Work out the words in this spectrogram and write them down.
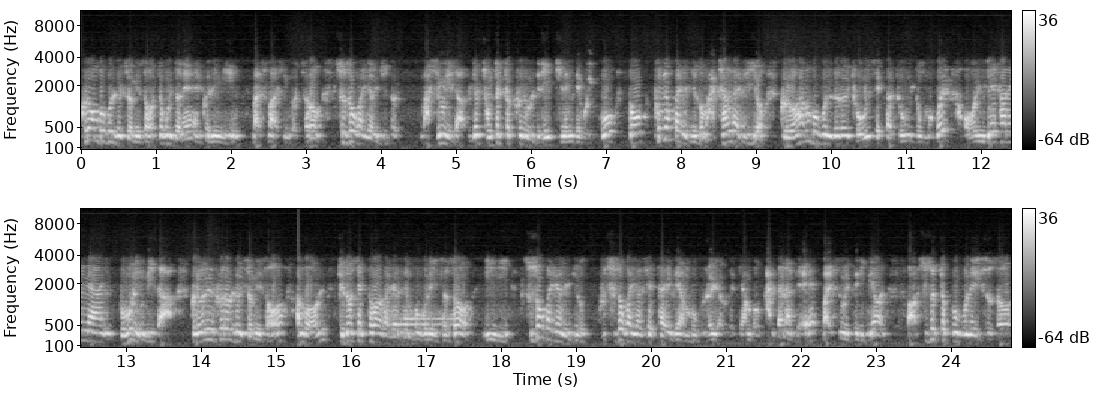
그런 부분들 쪽에서 조금 전에 그님이 말씀하신 것처럼 수소 관련 주들 맞습니다. 그죠? 정책적 흐름들이 진행되고 있고 또 풍력 관련주도 마찬가지죠. 그러한 부분들을 좋은 섹터, 좋은 종목을 언제 사느냐 부분입니다. 그런 흐름들 속에서 한번 주도 섹터와 관련된 부분에 있어서 이 수소 관련주, 그 수소 관련 섹터에 대한 부분을 여러분들께 한번 간단하게 말씀을 드리면 아, 수소 쪽 부분에 있어서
